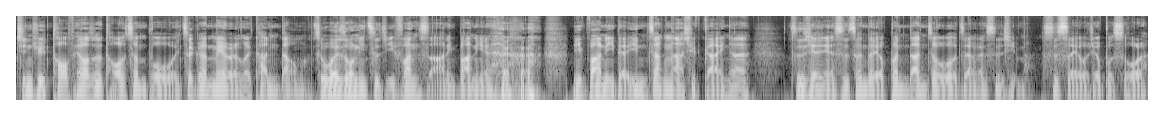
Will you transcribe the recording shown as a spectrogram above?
进去投票是投陈柏惟，这个没有人会看到嘛，除非说你自己犯傻，你把你的。你把你的印章拿去盖，那之前也是真的有笨蛋做过这样的事情嘛？是谁我就不说了，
